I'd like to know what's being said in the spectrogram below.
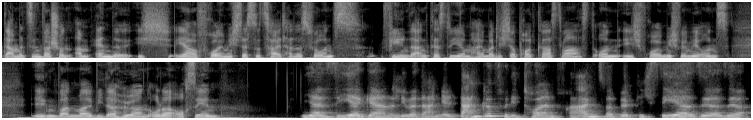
damit sind wir schon am Ende. Ich ja, freue mich, dass du Zeit hattest für uns. Vielen Dank, dass du hier im Heimatlichter Podcast warst und ich freue mich, wenn wir uns irgendwann mal wieder hören oder auch sehen. Ja, sehr gerne, lieber Daniel. Danke für die tollen Fragen. Es war wirklich sehr, sehr, sehr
